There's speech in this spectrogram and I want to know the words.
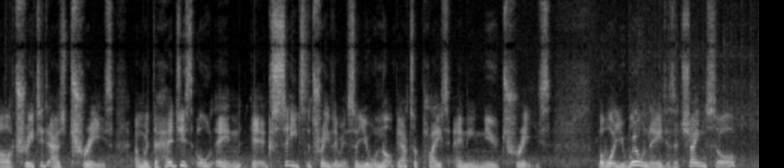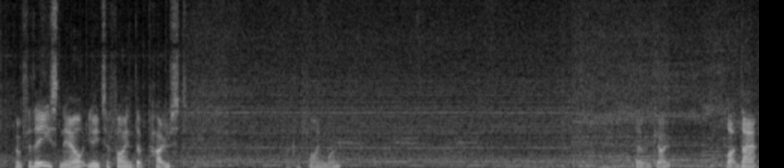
are treated as trees, and with the hedges all in, it exceeds the tree limit, so you will not be able to place any new trees. But what you will need is a chainsaw, and for these now, you need to find the post I can find one. There we go. Like that.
